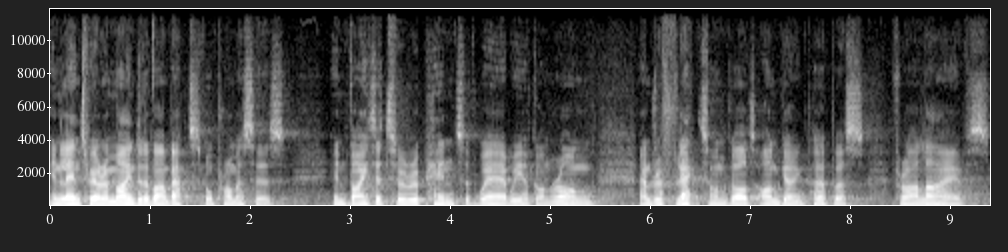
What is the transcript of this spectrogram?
In Lent, we are reminded of our baptismal promises invited to repent of where we have gone wrong and reflect on God's ongoing purpose for our lives.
